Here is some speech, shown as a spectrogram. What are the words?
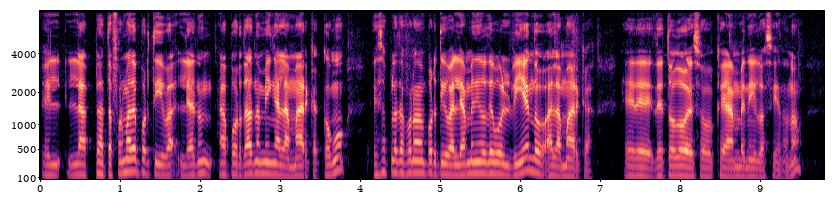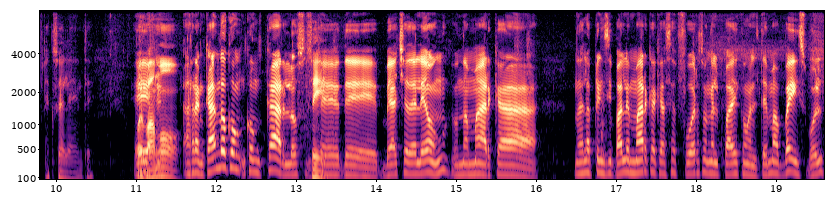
el, las plataformas deportivas le han aportado también a la marca, cómo esas plataformas deportivas le han venido devolviendo a la marca eh, de, todo eso que han venido haciendo, ¿no? Excelente. Pues eh, vamos. Arrancando con, con Carlos de BH de León, una marca una de las principales marcas que hace esfuerzo en el país con el tema béisbol.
